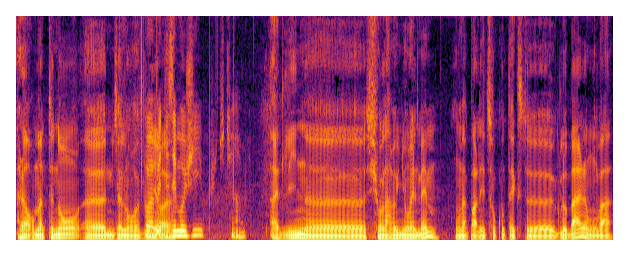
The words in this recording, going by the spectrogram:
Alors maintenant, euh, nous allons On va revenir, mettre des euh, émojis. et puis, tiens, Adeline, euh, sur la réunion elle-même. On a parlé de son contexte global. On va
